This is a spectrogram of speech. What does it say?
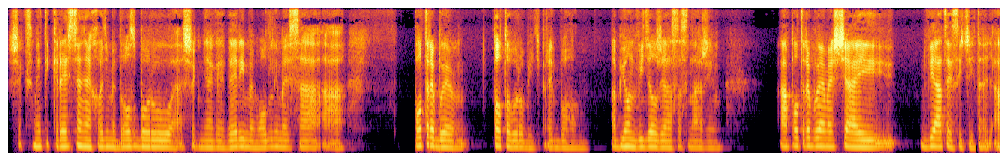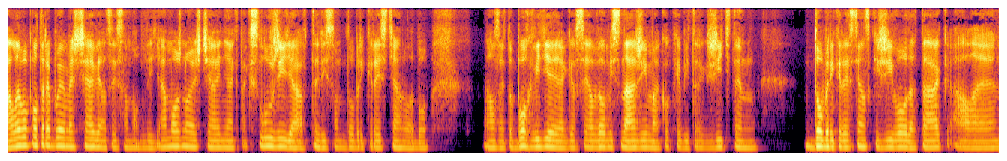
však sme tí kresťania, chodíme do zboru a však nejak aj veríme, modlíme sa a potrebujem toto urobiť pred Bohom aby on videl, že ja sa snažím. A potrebujem ešte aj viacej si čítať. Alebo potrebujem ešte aj viacej sa modliť. A možno ešte aj nejak tak slúžiť a vtedy som dobrý kresťan, lebo naozaj to Boh vidie, jak ja sa ja veľmi snažím ako keby tak žiť ten dobrý kresťanský život a tak, ale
